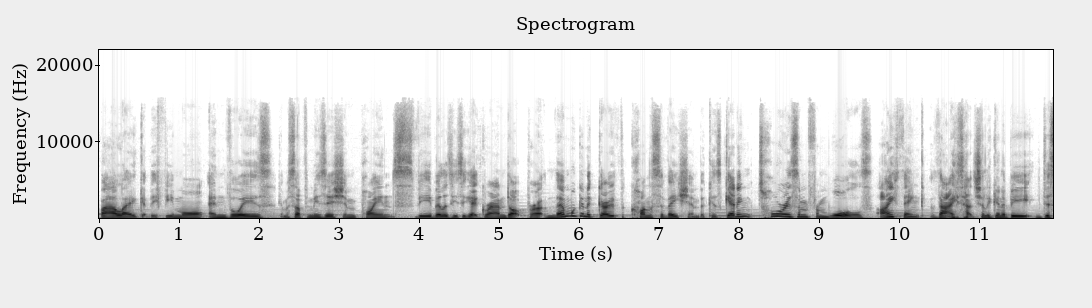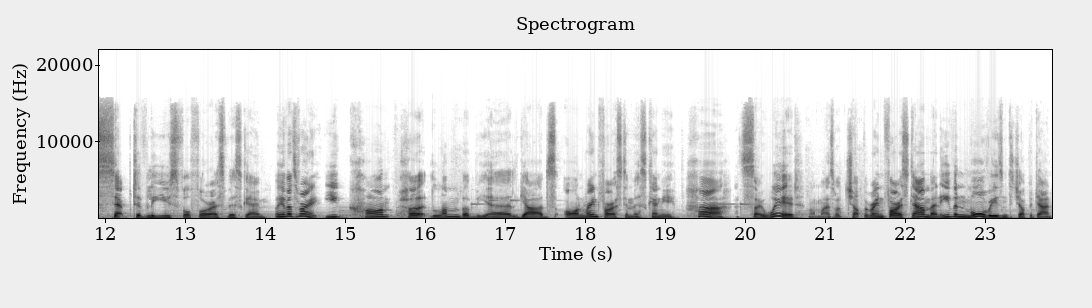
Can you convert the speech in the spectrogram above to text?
ballet, get a few more envoys, get myself the musician points, the ability to get grand opera, and then we're going to go for conservation because getting tourism from walls, I think that is actually going to be deceptively useful for us this game. Oh yeah, that's right. You can't put lumber yards on rainforest in this, can you? Huh, that's so weird. I might as well chop the rainforest down then. Even more reason to chop it down.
